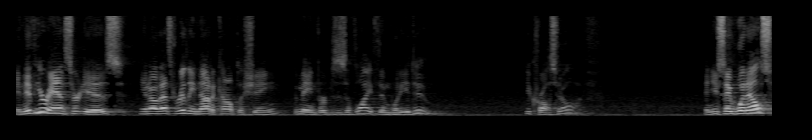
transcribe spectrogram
And if your answer is, you know, that's really not accomplishing the main purposes of life, then what do you do? You cross it off. And you say, What else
